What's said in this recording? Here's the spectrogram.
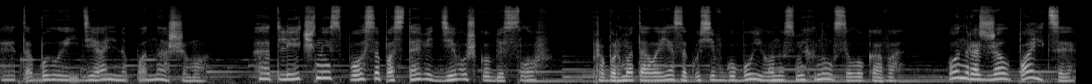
Это было идеально по-нашему. Отличный способ оставить девушку без слов. Пробормотала я, закусив губу, и он усмехнулся лукаво. Он разжал пальцы,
